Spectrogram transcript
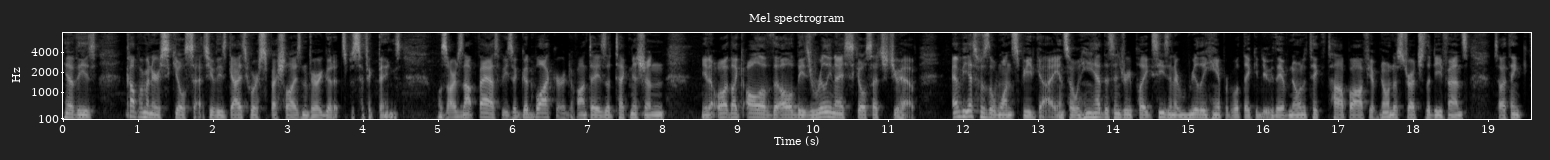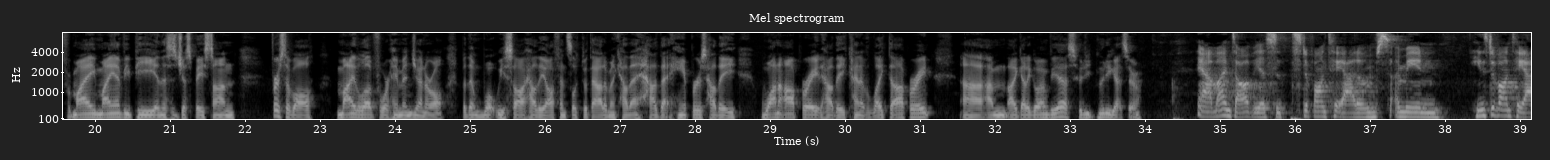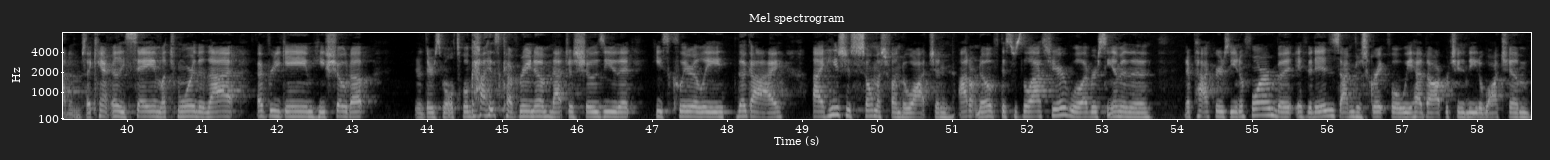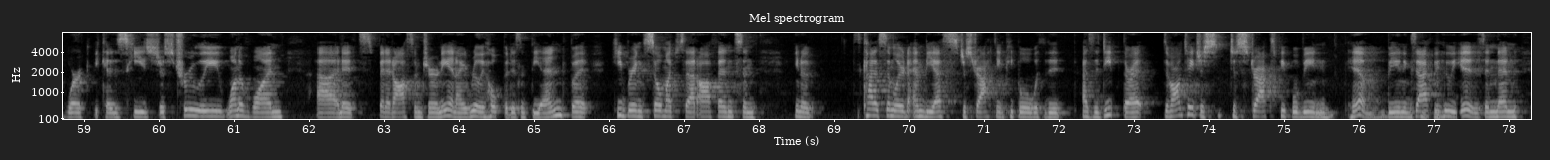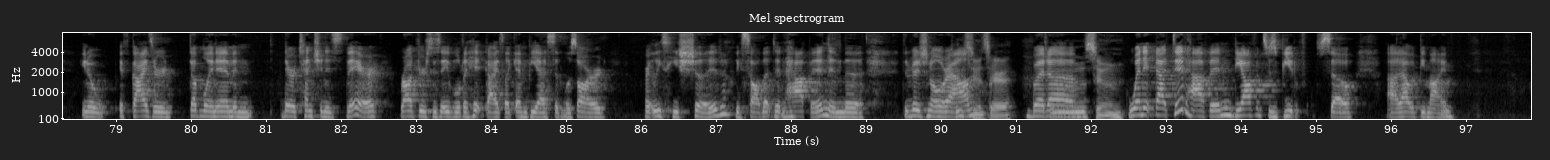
You have these complementary skill sets. You have these guys who are specialized and very good at specific things. Lazard's not fast, but he's a good blocker. Davante is a technician. You know, like all of the all of these really nice skill sets that you have. MVS was the one speed guy. And so when he had this injury plagued season, it really hampered what they could do. They have no one to take the top off. You have no one to stretch the defense. So I think for my, my MVP, and this is just based on, first of all, my love for him in general, but then what we saw, how the offense looked without him and how that, how that hampers how they want to operate, how they kind of like to operate. Uh, I'm, I got to go MVS. Who do, you, who do you got, Sarah? Yeah, mine's obvious. It's Davante Adams. I mean, he's Davante Adams. I can't really say much more than that every game he showed up. You know, there's multiple guys covering him. That just shows you that he's clearly the guy. Uh, he's just so much fun to watch. And I don't know if this was the last year we'll ever see him in a, in a Packers uniform, but if it is, I'm just grateful we had the opportunity to watch him work because he's just truly one of one. Uh, and it's been an awesome journey. And I really hope it isn't the end, but he brings so much to that offense. And, you know, kind of similar to MVS distracting people with the as the deep threat. Davante just distracts people being him, being exactly who he is. And then, you know, if guys are doubling him and their attention is there, Rodgers is able to hit guys like MVS and Lazard, or at least he should. We saw that didn't happen in the divisional round. Too soon, Sarah. But Too um, soon. when it that did happen, the offense was beautiful. So uh, that would be mine.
